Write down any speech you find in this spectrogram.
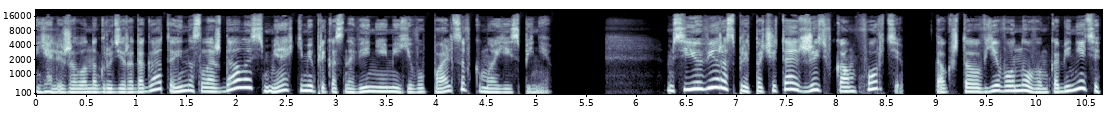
Я лежала на груди Радагата и наслаждалась мягкими прикосновениями его пальцев к моей спине. Мсье Вирос предпочитает жить в комфорте, так что в его новом кабинете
